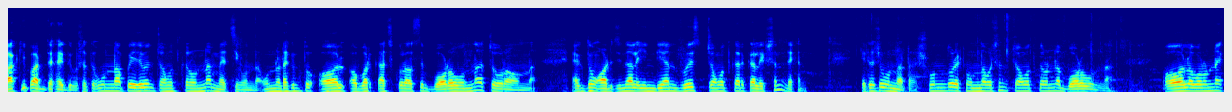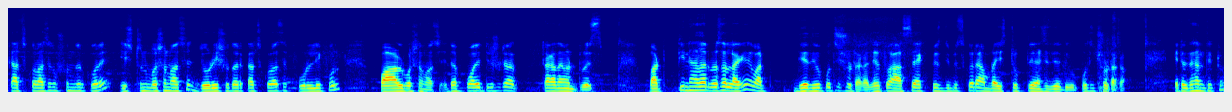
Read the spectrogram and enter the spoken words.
বাকি পার্ট দেখাই দেবো। সাথে উন্না পেয়ে যাবেন চমৎকার উন্না ম্যাচিং উন্না উন্নাটা কিন্তু অল ওভার কাজ করা আছে, বড় উন্না চৌড়া উন্না একদম অরিজিনাল ইন্ডিয়ান ড্রেস চমৎকার কালেকশন দেখেন, এটা হচ্ছে উন্নাটা সুন্দর একটা উন্না পাচ্ছেন চমৎকার উন্না বড় উন্না অল অবরণায় কাজ করা আছে, খুব সুন্দর করে। স্টোন বসানো আছে, জরি সুতার কাজ করা আছে, ফুললি ফুল, পার্ল বসানো আছে। এটা পঁয়ত্রিশশো টাকা দামের ড্রেস বাট তিন হাজার পয়সা লাগে বাট দিয়ে দেবো পঁচিশশো টাকা। যেহেতু আছে এক পিস দু পিস করে, আমরা স্টক ক্লিয়ারেন্সে দিয়ে দেবো পঁচিশশো টাকা। এটা দেখেন একটু।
